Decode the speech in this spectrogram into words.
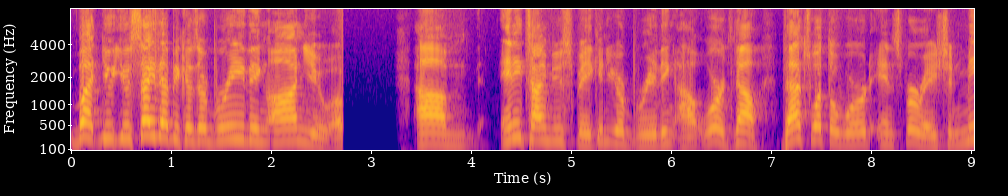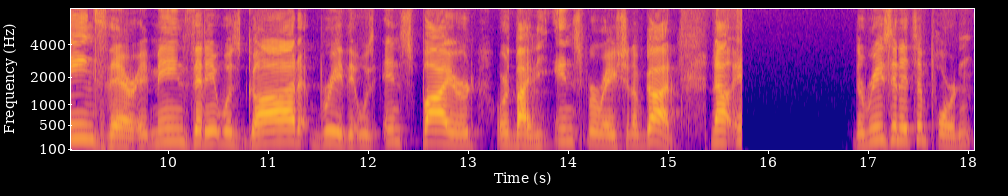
but you, you say that because they're breathing on you. Okay? Um, anytime you speak and you're breathing out words. Now, that's what the word inspiration means there. It means that it was God breathed, it was inspired or by the inspiration of God. Now, the reason it's important,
